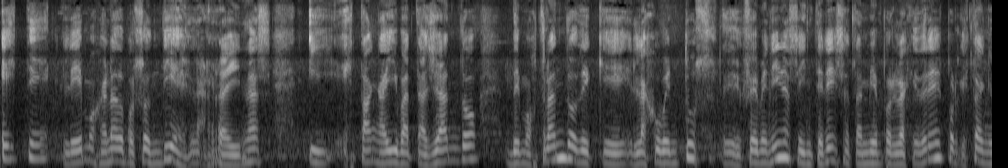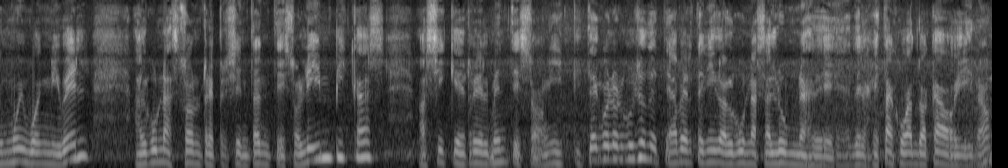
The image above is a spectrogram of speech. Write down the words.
este le hemos ganado, pues son 10 las reinas y están ahí batallando, demostrando de que la juventud eh, femenina se interesa también por el ajedrez porque están en muy buen nivel, algunas son representantes olímpicas, así que realmente son, y tengo el orgullo de haber tenido algunas alumnas de, de las que están jugando acá hoy, ¿no?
